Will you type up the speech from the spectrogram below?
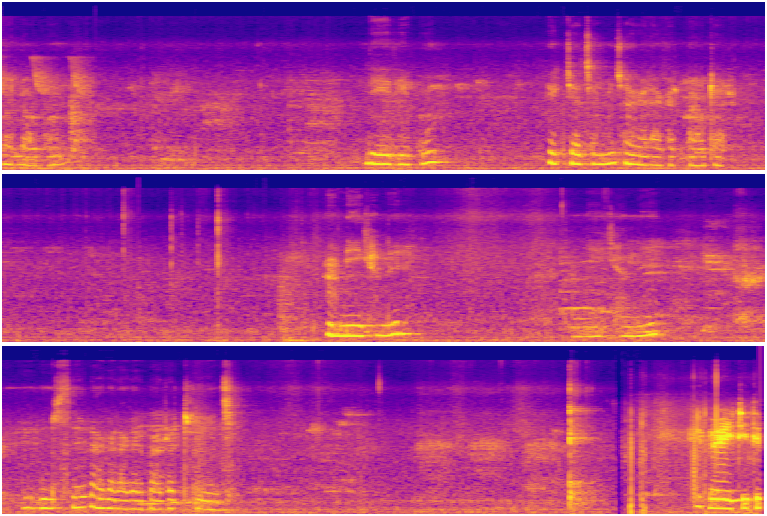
বা লবণ দিয়ে দিব এক চা চামচ আগার আগার পাউডার আমি এখানে আমি এখানে আগার আগার পাউডারটা নিয়েছি। এবার এটিতে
